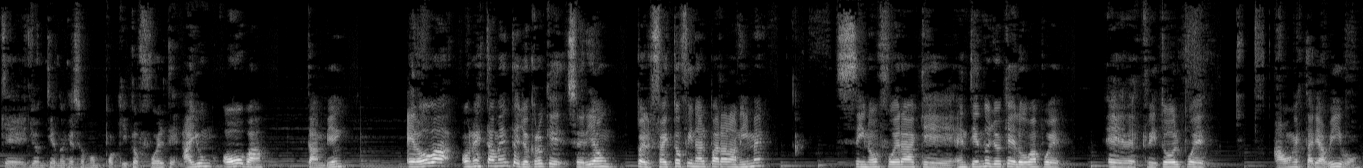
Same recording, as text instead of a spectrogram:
que yo entiendo que son un poquito fuertes. Hay un OVA también. El OVA, honestamente, yo creo que sería un perfecto final para el anime si no fuera que entiendo yo que el OVA, pues, el escritor, pues, aún estaría vivo.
